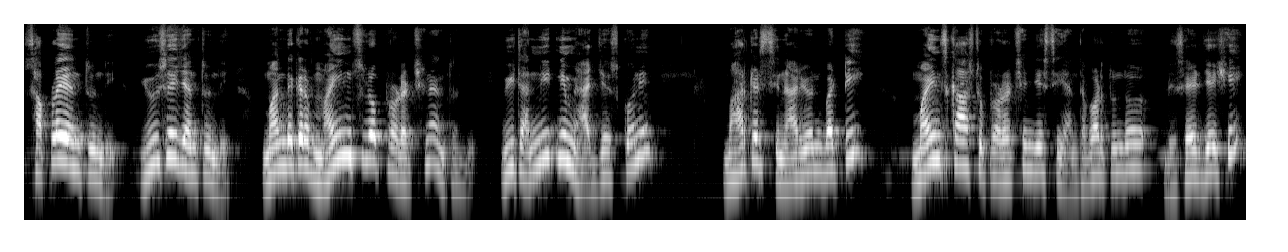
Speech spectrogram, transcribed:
సప్లై ఎంత ఉంది యూసేజ్ ఎంత ఉంది మన దగ్గర మైన్స్లో ప్రొడక్షన్ ఎంత ఉంది వీటన్నిటిని మ్యాచ్ చేసుకొని మార్కెట్ సినారియోని బట్టి మైన్స్ కాస్ట్ ప్రొడక్షన్ చేస్తే ఎంత పడుతుందో డిసైడ్ చేసి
